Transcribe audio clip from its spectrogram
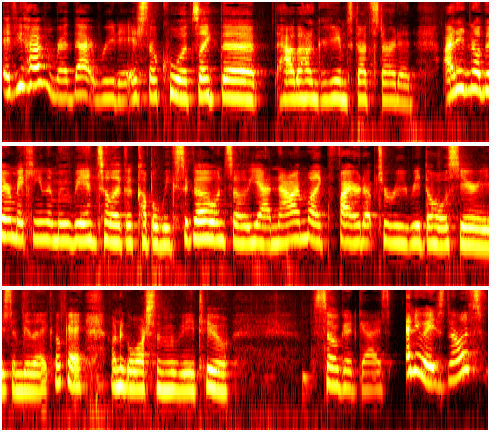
if you haven't read that, read it. It's so cool. It's like the how the Hunger Games got started. I didn't know they were making the movie until like a couple weeks ago, and so yeah, now I'm like fired up to reread the whole series and be like, okay, I want to go watch the movie too. So good, guys. Anyways, now let's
